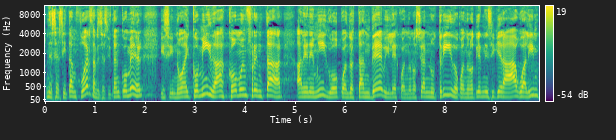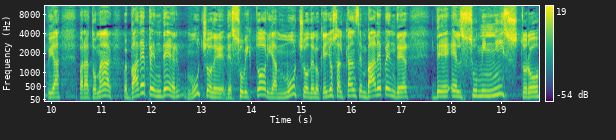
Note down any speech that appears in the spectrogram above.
necesitan fuerza, necesitan comer, y si no hay comida, ¿cómo enfrentar al enemigo cuando están débiles, cuando no se han nutrido, cuando no tienen ni siquiera agua limpia para tomar? Pues va a depender mucho de, su victoria, mucho de lo que ellos alcancen, va a depender del suministro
